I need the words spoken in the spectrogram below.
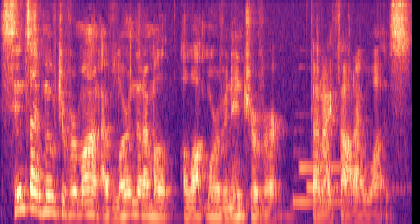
since I've moved to Vermont, I've learned that I'm a, a lot more of an introvert than I thought I was.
